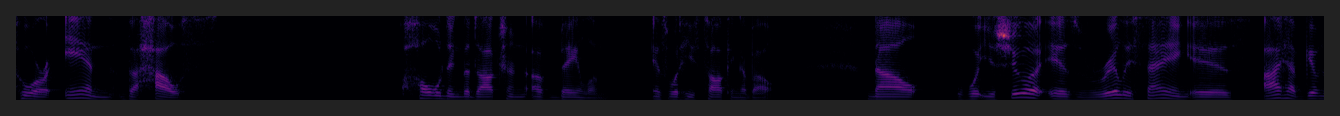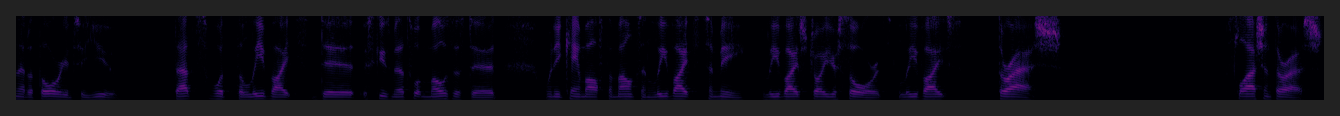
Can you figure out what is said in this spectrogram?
who are in the house holding the doctrine of Balaam is what he's talking about. Now, what Yeshua is really saying is, I have given that authority to you. That's what the Levites did. Excuse me, that's what Moses did when he came off the mountain. Levites to me. Levites draw your swords. Levites thrash. Slash and thrash.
